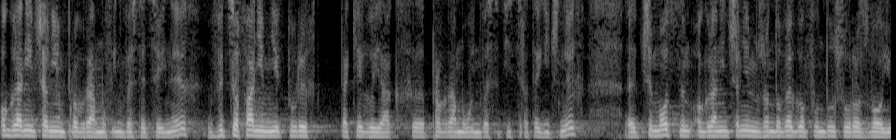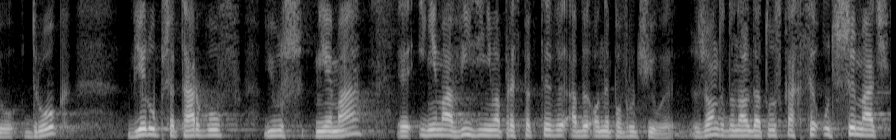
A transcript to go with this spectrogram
ograniczeniem programów inwestycyjnych, wycofaniem niektórych, takiego jak programu inwestycji strategicznych, czy mocnym ograniczeniem Rządowego Funduszu Rozwoju Dróg wielu przetargów już nie ma i nie ma wizji, nie ma perspektywy, aby one powróciły. Rząd Donalda Tuska chce utrzymać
